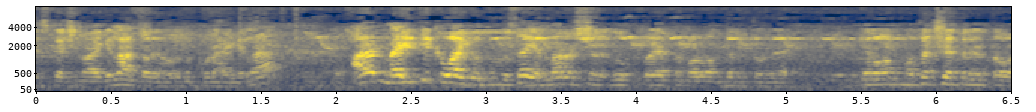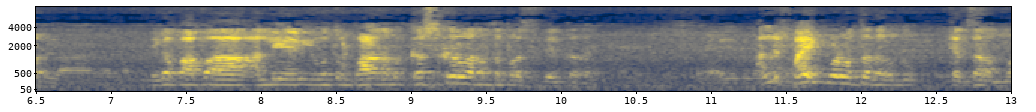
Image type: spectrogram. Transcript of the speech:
ಡಿಸ್ಕಷನ್ ಆಗಿಲ್ಲ ಅಂತ ಯಾವುದೂ ಕೂಡ ಆಗಿಲ್ಲ. ಆದ್ರೆ ನೈತಿಕವಾಗಿ ಒಂದು ಸಹ ಎಲ್ಲರೂ ಪ್ರಯತ್ನ ಮಾಡುವಂತ ಇರ್ತದೆ ಕೆಲವೊಂದು ಮತಕ್ಷೇತ್ರ ಇರ್ತಾವಲ್ಲ. ಈಗ ಪಾಪ ಅಲ್ಲಿ ಇವತ್ತು ಬಹಳ ನಮ್ಗೆ ಕಷ್ಟಕರವಾದಂತ ಪರಿಸ್ಥಿತಿ ಇರ್ತದೆ. ಅಲ್ಲಿ ಫೈಟ್ ಮಾಡುವಂಥದ್ದು ಒಂದು ಕೆಲಸ ನಮ್ಮ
